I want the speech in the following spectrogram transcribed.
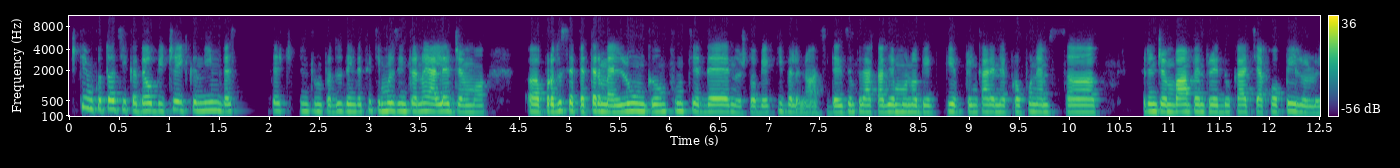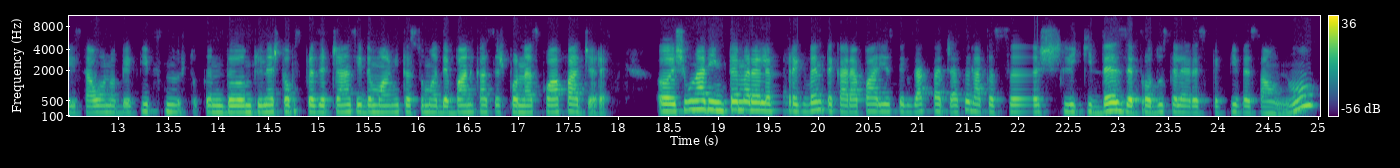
Știm cu toții că de obicei când investești într-un produs de investiții, mulți dintre noi alegem uh, Uh, produse pe termen lung în funcție de, nu știu, obiectivele noastre. De exemplu, dacă avem un obiectiv prin care ne propunem să strângem bani pentru educația copilului sau un obiectiv, nu știu, când împlinește 18 ani să-i dăm o anumită sumă de bani ca să-și pornească o afacere. Uh, și una din temerele frecvente care apar este exact aceasta, dacă să-și lichideze produsele respective sau nu.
